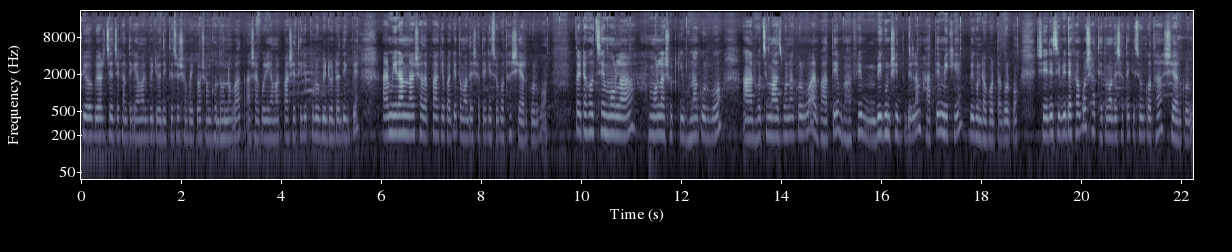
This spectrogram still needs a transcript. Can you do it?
প্রিয় বিয়ার যে যেখান থেকে আমার ভিডিও দেখতেছো, সবাইকে অসংখ্য ধন্যবাদ। আশা করি আমার পাশে থেকে পুরো ভিডিওটা দেখবে। আর আমি রান্নার সাথে ফাঁকে ফাঁকে তোমাদের সাথে কিছু কথা শেয়ার করব। তো এটা হচ্ছে মলা মলা শুটকি ভুনা করব, আর হচ্ছে মাছ ভুনা করব, আর ভাতে ভাফে বেগুন সিদ্ধ দিলাম, হাতে মেখে বেগুনটা ভর্তা করব। সেই রেসিপি দেখাবো, সাথে তোমাদের সাথে কিছু কথা শেয়ার করব।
